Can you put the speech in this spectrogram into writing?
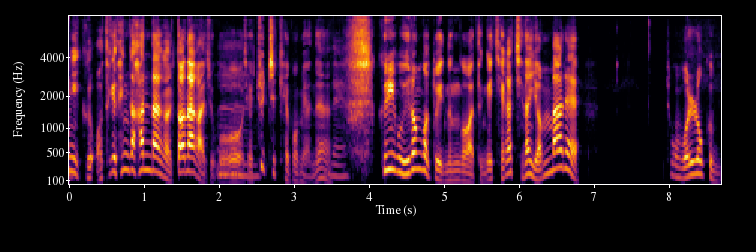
대통령이 그 어떻게 생각한다는 걸 떠나가지고 음. 제가 추측해 보면은 네. 그리고 이런 것도 있는 것 같은 게 제가 지난 연말에 조금 원로급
